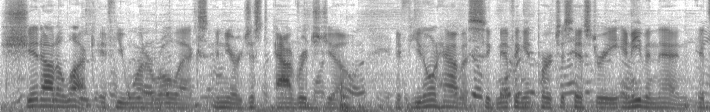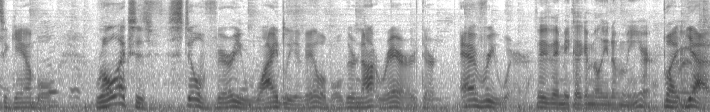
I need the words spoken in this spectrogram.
shit out of luck if you want a Rolex and you're just average Joe. if you don't have a significant purchase history, and even then, it's a gamble. Rolex is still very widely available. They're not rare. They're everywhere. They, they make like a million of them a year. But yeah,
